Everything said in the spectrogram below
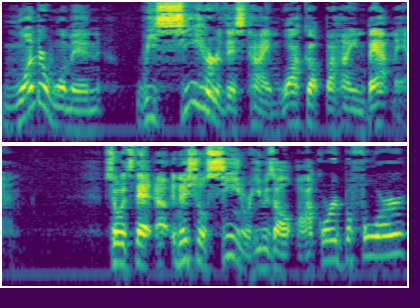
Wonder Woman, we see her this time walk up behind Batman. So it's that uh, initial scene where he was all awkward before,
